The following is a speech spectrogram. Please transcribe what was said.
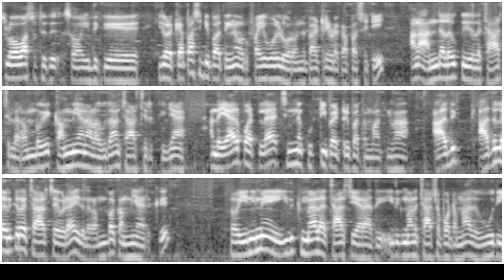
ஸ்லோவாக சுற்றுது ஸோ இதுக்கு இதோட கெப்பாசிட்டி பார்த்திங்கன்னா ஒரு ஃபைவ் வோல்ட் வரும் அந்த பேட்டரியோட கெப்பாசிட்டி ஆனால் அந்த அளவுக்கு இதில் சார்ஜ் இல்லை. ரொம்பவே கம்மியான அளவு தான் சார்ஜ் இருக்குது ஏன்? அந்த ஏர்பாட்டில் சின்ன குட்டி பேட்டரி பார்த்தோம் பார்த்தீங்களா? அது அதில் இருக்கிற சார்ஜை விட இதில் ரொம்ப கம்மியாக இருக்குது ஸோ இனிமேல் இதுக்கு மேலே சார்ஜ் ஏறாது. இதுக்கு மேலே சார்ஜை போட்டோம்னா அது ஊதி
